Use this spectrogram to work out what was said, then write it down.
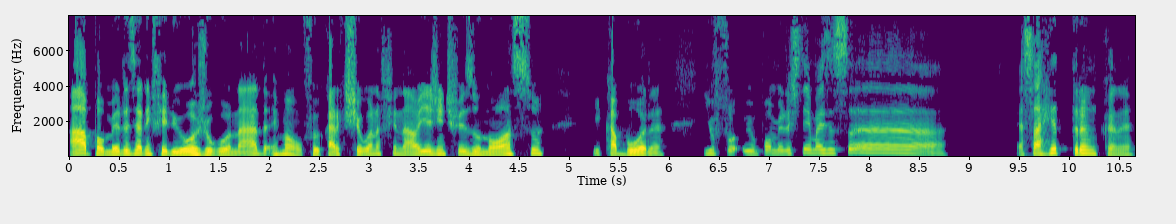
Ah, Palmeiras era inferior, jogou nada. Irmão, foi o cara que chegou na final e a gente fez o nosso e acabou, né? E o, e o Palmeiras tem mais essa. essa retranca, né?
